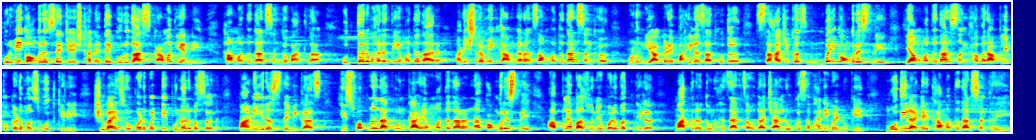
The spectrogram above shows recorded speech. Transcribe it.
पूर्वी काँग्रेसचे ज्येष्ठ नेते गुरुदास कामत यांनी हा मतदारसंघ बांधला. उत्तर भारतीय मतदार आणि श्रमिक कामगारांचा मतदारसंघ म्हणून याकडे पाहिलं जात होतं. साहजिकच मुंबई काँग्रेसने या मतदारसंघावर आपली पकड मजबूत केली. शिवाय झोपडपट्टी पुनर्वसन पाणी रस्ते विकास ही स्वप्न दाखवून कायम मतदारांना काँग्रेसने आपल्या बाजूने बळबत नेलं. मात्र दोन हजार चौदाच्या लोकसभा निवडणुकीत मोदी लाटेत हा मतदारसंघही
